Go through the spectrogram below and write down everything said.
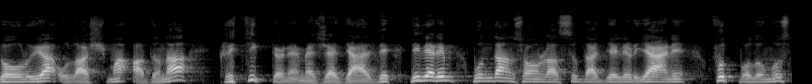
doğruya ulaşma adına kritik dönemece geldi. Dilerim bundan sonrası da gelir yani futbolumuz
